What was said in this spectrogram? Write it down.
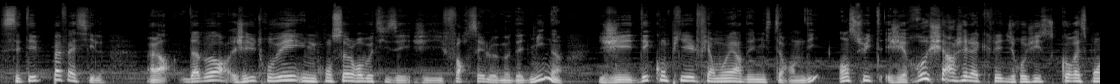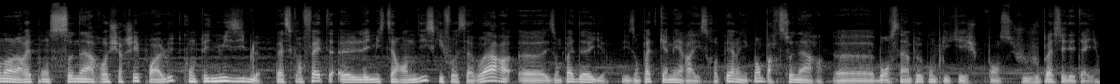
C'était pas facile. Alors d'abord, j'ai dû trouver une console robotisée. J'ai forcé le mode admin, j'ai décompilé le firmware des Mr. Andy. Ensuite, j'ai rechargé la clé du registre correspondant à la réponse sonar recherchée pour la lutte contre les nuisibles. Parce qu'en fait, euh, les Mr. Andy, ce qu'il faut savoir, euh, ils ont pas d'œil, ils ont pas de caméra, ils se repèrent uniquement par sonar. Euh, bon, c'est un peu compliqué, je pense. Je vous passe les détails.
